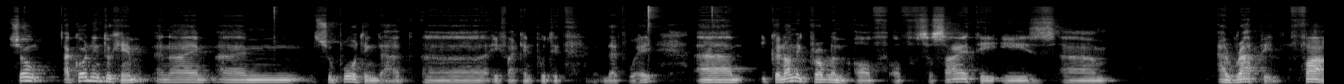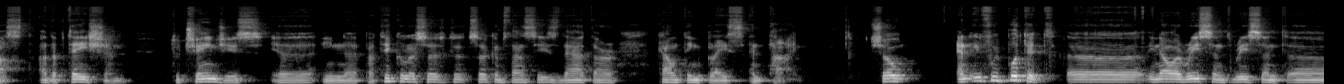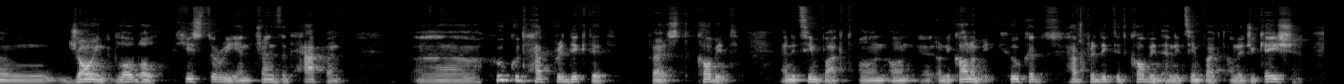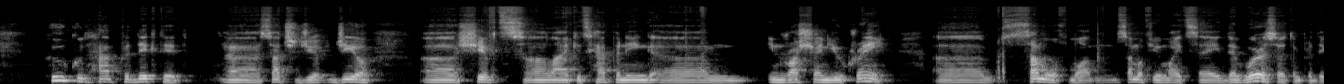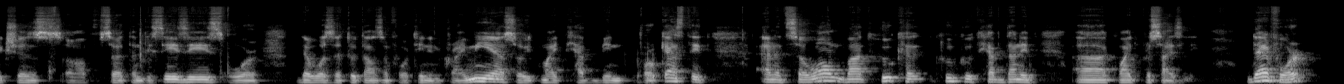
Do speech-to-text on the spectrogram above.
So, according to him, and I'm, I'm supporting that, uh, if I can put it that way, um, economic problem of, of society is um, a rapid, fast adaptation to changes uh, in uh, particular cir circumstances that are counting place and time. So, and if we put it uh, in our recent recent um, joint global history and trends that happened, uh, who could have predicted first COVID and its impact on, on on economy? Who could have predicted COVID and its impact on education? Who could have predicted uh, such ge geo uh, shifts uh, like it's happening um, in Russia and Ukraine? Um, some of some of you might say there were certain predictions of certain diseases, or there was a 2014 in Crimea, so it might have been forecasted, and so on. But who could who could have done it uh, quite precisely? Therefore,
